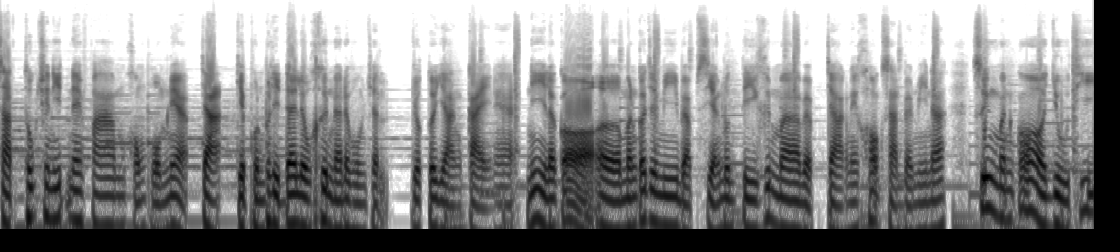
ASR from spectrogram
สัตว์ทุกชนิดในฟาร์มของผมเนี่ย จะเก็บผลผลิตได้เร็วขึ้นนะ เดี๋ยวผมจะ ยกตัวอย่างไก่นะฮะนี่แล้วก็เออมันก็จะมีแบบเสียงดนตรีขึ้นมาแบบจากในคอกสัตว์แบบนี้นะ ซึ่งมันก็อยู่ที่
